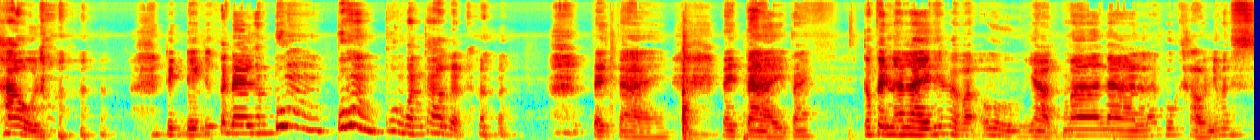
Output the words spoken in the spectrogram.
เท่าๆเนาะเด็กๆก็เดินกันปุ้มปุ้มปุ้งคนเท่ากันตายตายตายตายไป ก็เป็นอะไรที่แบบว่า โอ้อยากมานานแล้วภูเขานี่มันส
